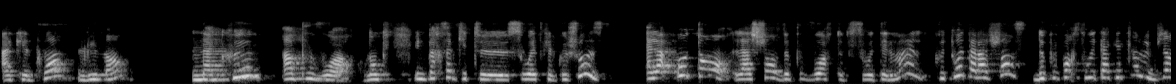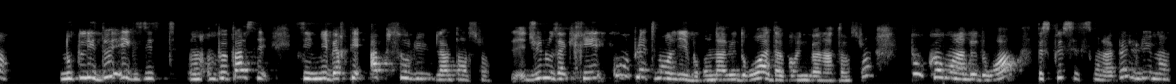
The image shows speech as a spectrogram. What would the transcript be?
à quel point l'humain n'a que un pouvoir. Donc, une personne qui te souhaite quelque chose, elle a autant la chance de pouvoir te souhaiter le mal que toi, tu as la chance de pouvoir souhaiter à quelqu'un le bien. Donc les deux existent. On, on peut pas, c'est une liberté absolue, l'intention. Dieu nous a créés complètement libres. On a le droit d'avoir une bonne intention, tout comme on a le droit, parce que c'est ce qu'on appelle l'humain.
